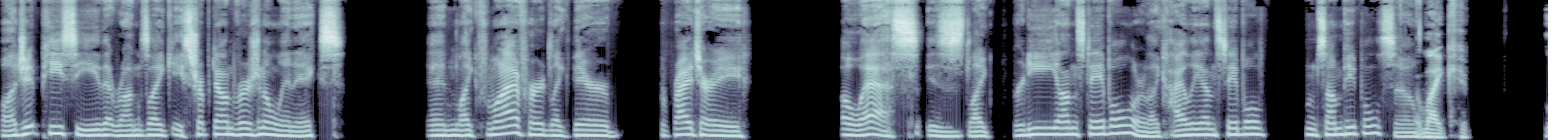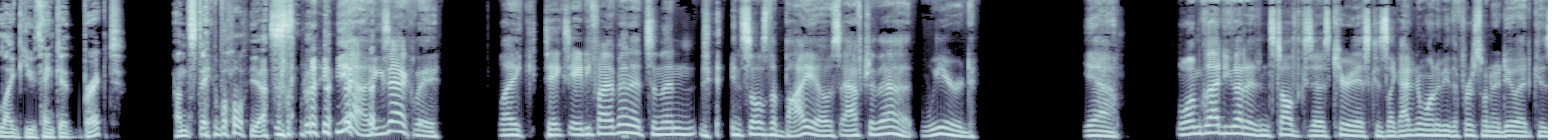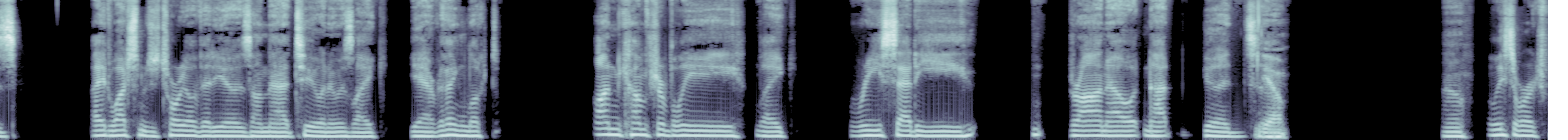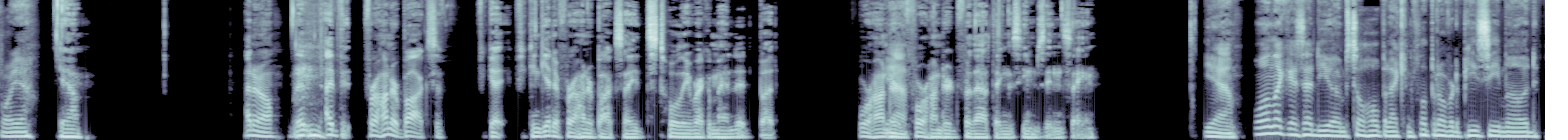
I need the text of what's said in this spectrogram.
budget PC that runs like a stripped down version of Linux. And like from what I've heard, like their proprietary OS is like pretty unstable or like highly unstable from some people. So like like you think it bricked? Unstable? Yes. Yeah, exactly. Like takes 85 minutes and then installs the BIOS after that. Weird. Yeah. Well, I'm glad you got it installed because I was curious because like I didn't want to be the first one to do it because I had watched some tutorial videos on that too, and it was like, yeah, everything looked uncomfortably like resetty, drawn out, not good. So, Yeah. Oh, at least it worked for you. Yeah. I don't know. I, for a hundred bucks, if you get if you can get it for a hundred bucks, I it's totally recommended. But 400, Yeah. 400 for that thing seems insane. Yeah. Well, and like I said to you, I'm still hoping I can flip it over to PC mode,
